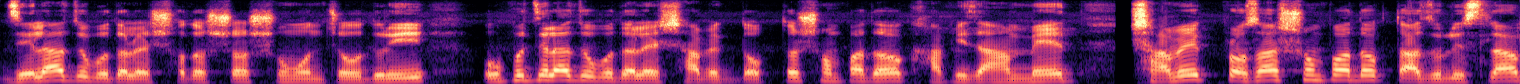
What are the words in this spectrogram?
জেলা যুবদলের সদস্য সুমন চৌধুরী, উপজেলা যুবদলের সাবেক দপ্তর সম্পাদক হাফিজ আহমেদ, সাবেক প্রচার সম্পাদক তাজুল ইসলাম,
